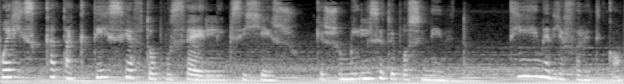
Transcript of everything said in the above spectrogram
Που έχεις κατακτήσει αυτό που θέλει η ψυχή σου και σου μίλησε το υποσυνείδητο. Τι είναι διαφορετικό;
